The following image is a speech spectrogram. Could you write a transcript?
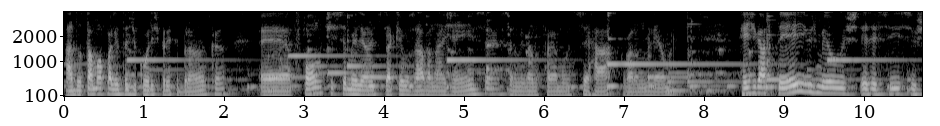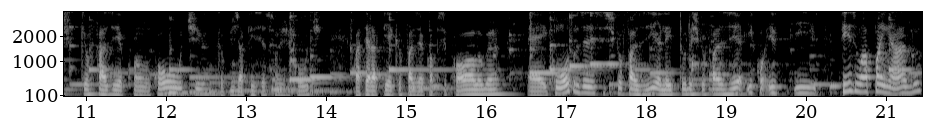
adotar uma paleta de cores preta e branca, é, fontes semelhantes à que eu usava na agência, se não me engano foi a Monte Serrat, agora não me lembro. Resgatei os meus exercícios que eu fazia com coach, que eu já fiz sessões de coach, com a terapia que eu fazia com a psicóloga, é, e com outros exercícios que eu fazia, leituras que eu fazia, e, e, e fiz um apanhado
